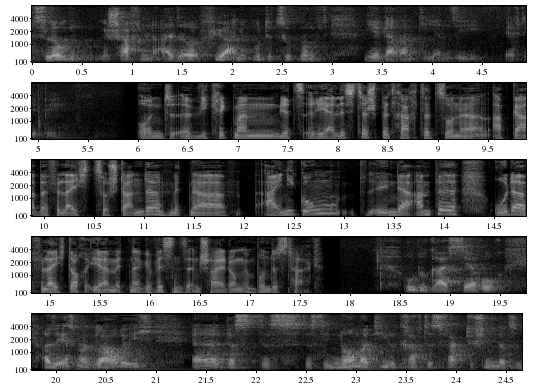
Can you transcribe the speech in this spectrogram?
Slogan geschaffen, also für eine gute Zukunft. Wir garantieren sie, FDP. Und äh, wie kriegt man jetzt realistisch betrachtet so eine Abgabe vielleicht zustande? Mit einer Einigung in der Ampel oder vielleicht doch eher mit einer Gewissensentscheidung im Bundestag? Oh, du greifst sehr hoch. Also erstmal glaube ich, äh, dass, dass, dass die normative Kraft des Faktischen dazu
